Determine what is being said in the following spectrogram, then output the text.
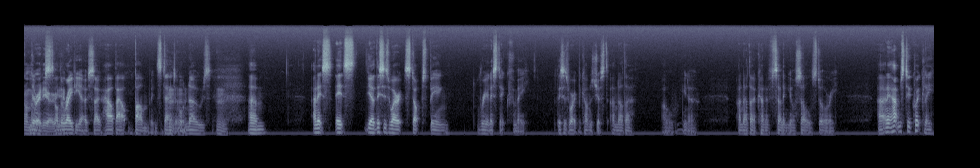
On the lyrics radio, on the radio, so how about bum instead or Mhm. nose? Mm. Um, and it's it's yeah this is where it stops being realistic for me. This is where it becomes just another oh you know another kind of selling your soul story. Uh, and it happens too quickly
